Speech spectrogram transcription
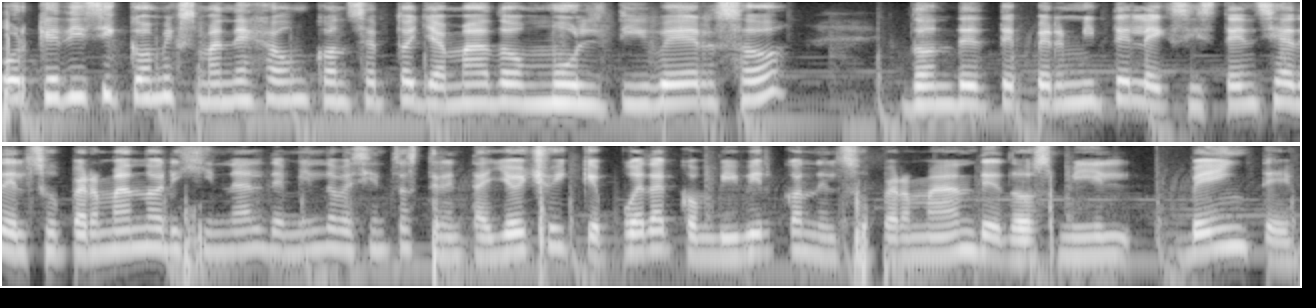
Porque DC Comics maneja un concepto llamado multiverso, donde te permite la existencia del Superman original de 1938 y que pueda convivir con el Superman de 2020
